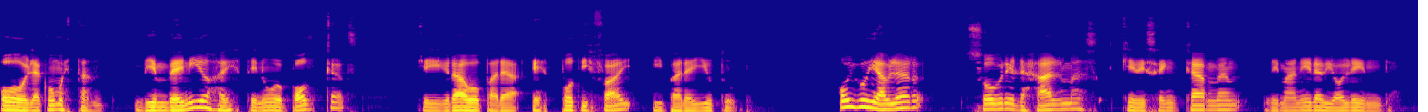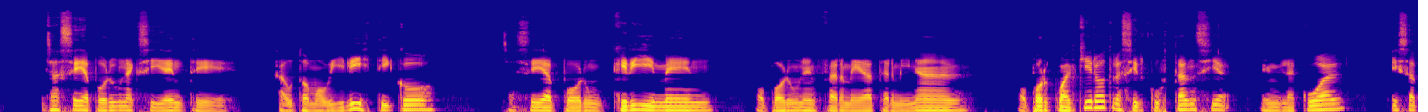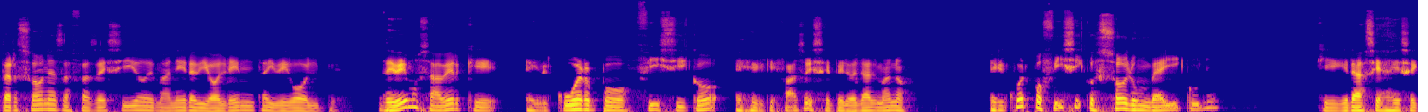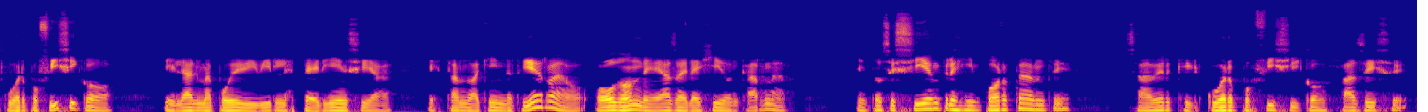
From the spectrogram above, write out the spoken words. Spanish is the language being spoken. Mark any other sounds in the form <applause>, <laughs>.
Hola, ¿cómo están? Bienvenidos a este nuevo podcast que grabo para Spotify y para YouTube. Hoy voy a hablar sobre las almas que desencarnan de manera violenta, ya sea por un accidente automovilístico, ya sea por un crimen o por una enfermedad terminal o por cualquier otra circunstancia en la cual esa persona haya fallecido de manera violenta y de golpe. Debemos saber que el cuerpo físico es el que fallece, pero el alma no. El cuerpo físico es solo un vehículo que gracias a ese cuerpo físico el alma puede vivir la experiencia estando aquí en la tierra o, o donde haya elegido encarnar. Entonces siempre es importante saber que el cuerpo físico fallece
